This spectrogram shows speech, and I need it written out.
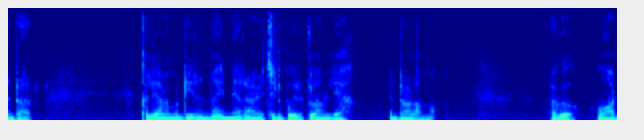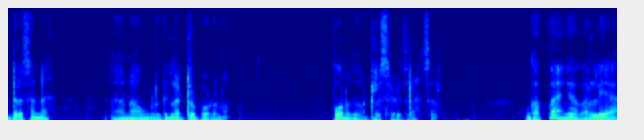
என்றார். கல்யாணம் பண்ணி இருந்தால் இந்நேரம் அழைச்சிட்டு போயிருக்கலாம் இல்லையா? என்றாள் அம்மா. ரகு உன் அட்ரஸ் என்ன? நான் உங்களுக்கு லெட்டர் போடணும். போனதும் அட்ரஸ் எழுதுகிறேன் சார் உங்கள் அப்பா எங்கே? வரலையா?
